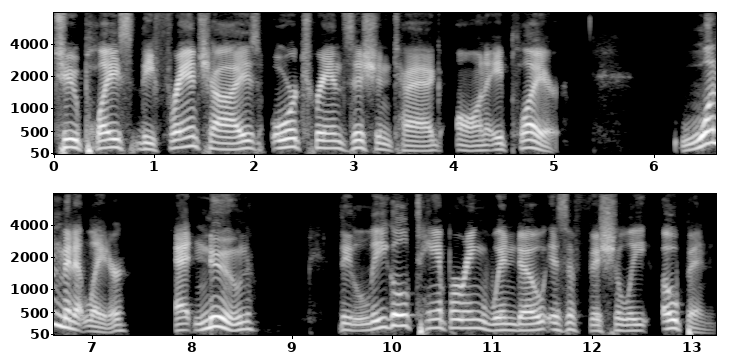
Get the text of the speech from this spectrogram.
to place the franchise or transition tag on a player. One minute later, at noon, the legal tampering window is officially open.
